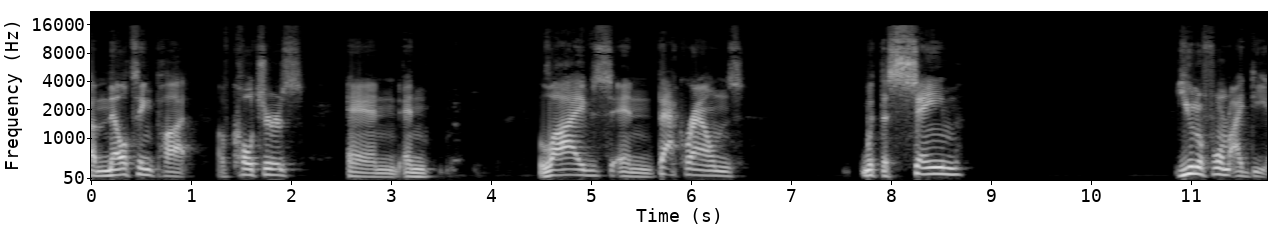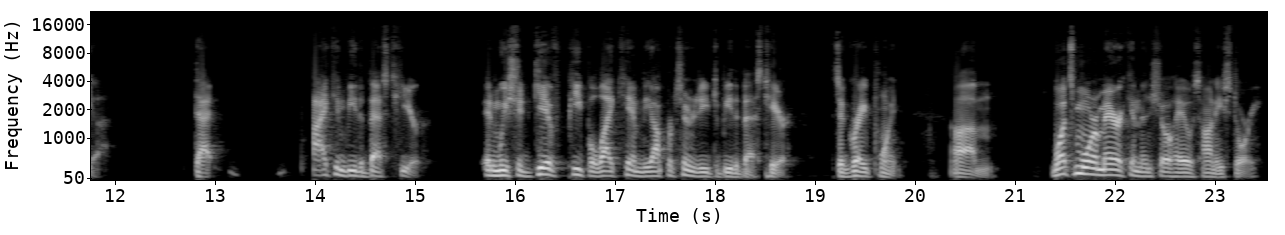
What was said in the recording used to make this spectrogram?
A melting pot of cultures and and lives and backgrounds with the same uniform idea that I can be the best here. And we should give people like him the opportunity to be the best here. It's a great point. Um, what's more American than Shohei Ohtani's story?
